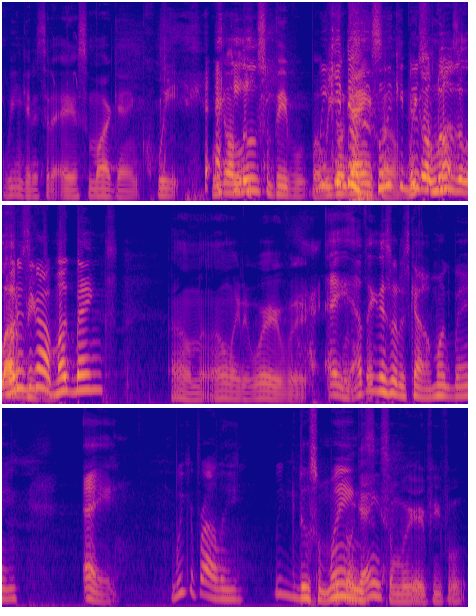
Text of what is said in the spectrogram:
We can get into the ASMR game quick. We're gonna lose some people, but we, can gonna do- gain some. We We can are gonna some lose a lot What is it called? Mukbangs. I don't know. I don't like the word, but Hey, I think that's what it's called, mukbang. Hey, we could probably we can do some wings. we gonna gain some weird people,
